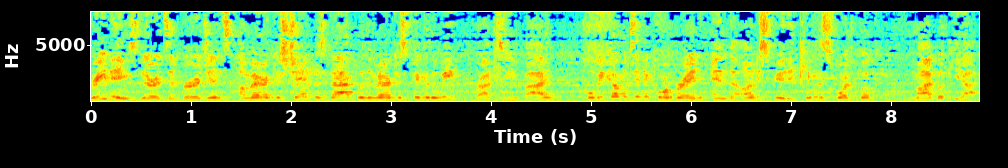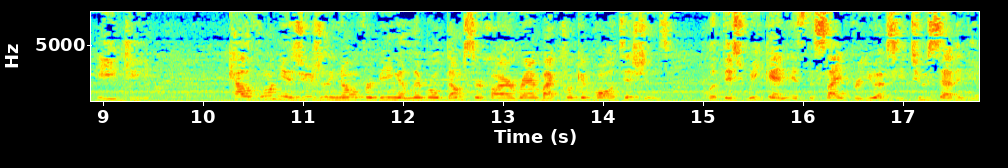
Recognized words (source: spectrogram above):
Greetings, nerds and virgins. America's Champ is back with America's Pick of the Week, brought to you by Colby Covington Incorporated and the undisputed king of the sportsbook, MyBookie.ag. California is usually known for being a liberal dumpster fire ran by crooked politicians, but this weekend it's the site for UFC 270.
